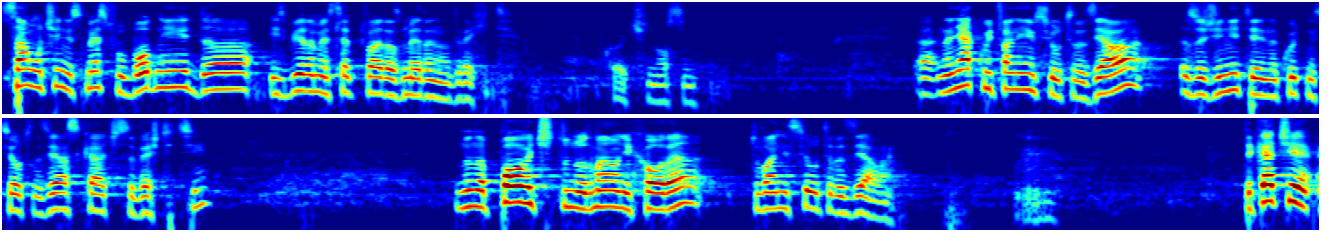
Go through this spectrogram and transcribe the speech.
Само, че не сме свободни да избираме след това размера на дрехите, който ще носим. На някои това не им се отразява, за жените, на които не се отразява, се казва, че са вещици. Но на повечето нормални хора това не се отразява. Така че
